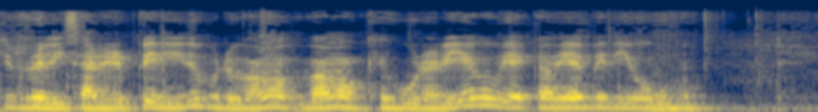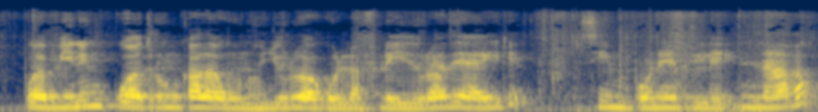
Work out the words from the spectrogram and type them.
Revisaré el pedido, pero vamos, vamos que juraría que había, pedido uno. Pues vienen cuatro en cada uno. Yo lo hago en la freidora de aire, sin ponerle nada.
